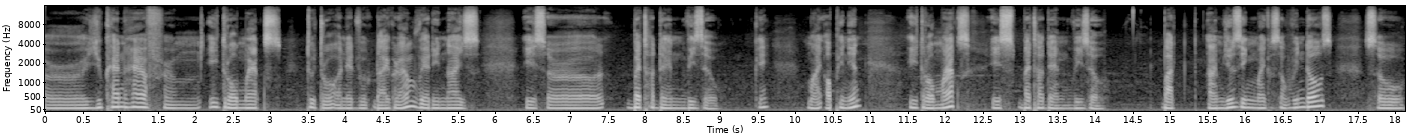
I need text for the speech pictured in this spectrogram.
uh, you can have um, Max to draw a network diagram very nice is uh, better than Visio okay? My opinion Max is better than Visio but I'm using Microsoft Windows so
